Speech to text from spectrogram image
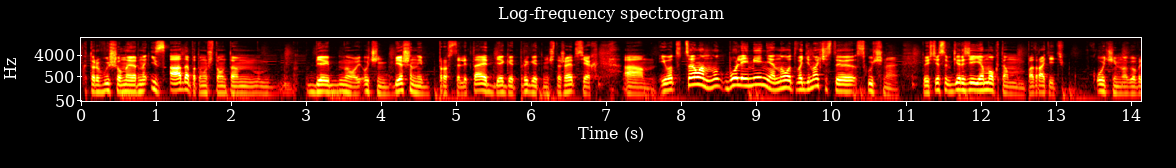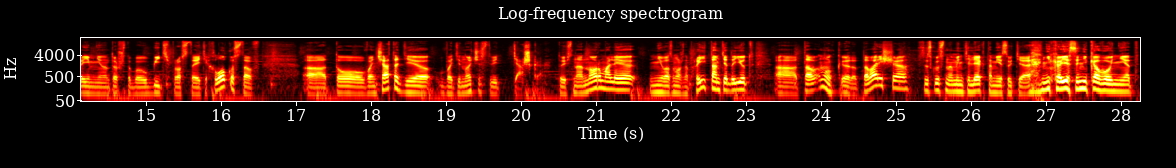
который вышел, наверное, из ада, потому что он там бег, ну, очень бешеный, просто летает, бегает, прыгает, уничтожает всех. Um, и вот в целом, ну, более-менее, но вот в одиночестве скучно. То есть, если в Герзе я мог там потратить очень много времени на то, чтобы убить просто этих локустов, а, то в Uncharted в одиночестве тяжко. То есть на нормале невозможно проходить. Там тебе дают а, тов, ну, это, товарища с искусственным интеллектом, если у тебя никого, если никого нет,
